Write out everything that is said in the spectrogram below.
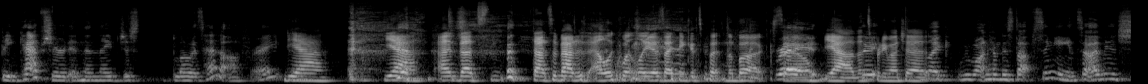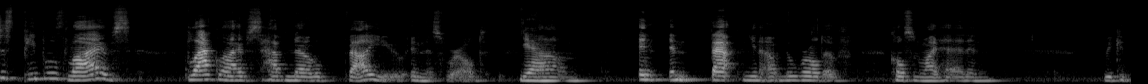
being captured, and then they just blow his head off, right? Yeah, yeah. and that's that's about as eloquently as I think it's put in the book. So right. yeah, that's they, pretty much it. Like we want him to stop singing. So I mean, it's just people's lives. Black lives have no value in this world. Yeah. Um, in in that you know in the world of Colson Whitehead and we could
